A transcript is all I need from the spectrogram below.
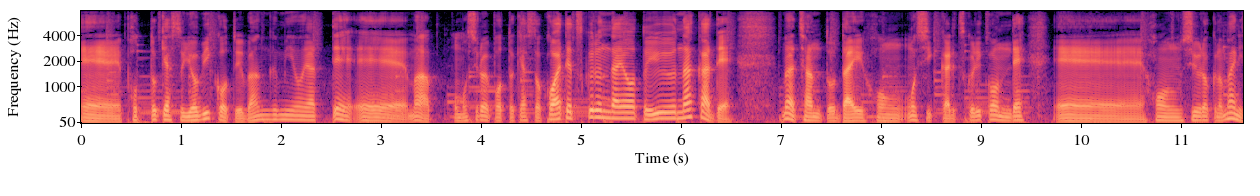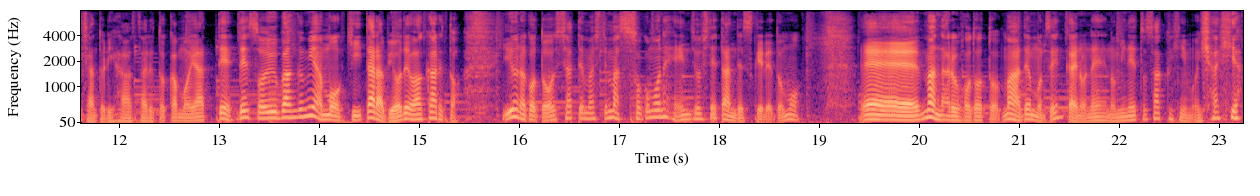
えー、ポッドキャスト予備校という番組をやって、えー、まあ、面白いポッドキャストをこうやって作るんだよという中で、まあ、ちゃんと台本をしっかり作り込んで、えー、本収録の前にちゃんとリハーサルとかもやって、で、そういう番組はもう聞いたら秒でわかるというようなことをおっしゃってまして、まあ、そこもね、炎上してたんですけれども、えー、まあ、なるほどと。まあ、でも前回のね、ノミネート作品も、いやいや、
